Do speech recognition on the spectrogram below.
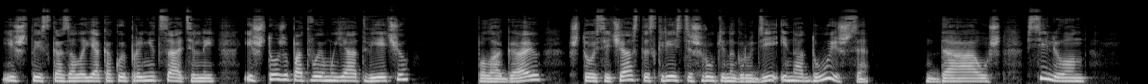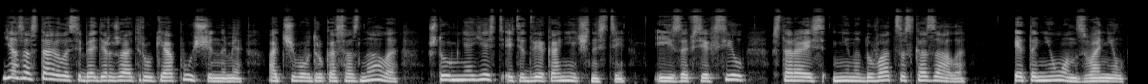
«Ишь ты», — сказала я, — «какой проницательный. И что же, по-твоему, я отвечу?» «Полагаю, что сейчас ты скрестишь руки на груди и надуешься». «Да уж, силен». Я заставила себя держать руки опущенными, отчего вдруг осознала, что у меня есть эти две конечности, и изо всех сил, стараясь не надуваться, сказала, «Это не он звонил,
